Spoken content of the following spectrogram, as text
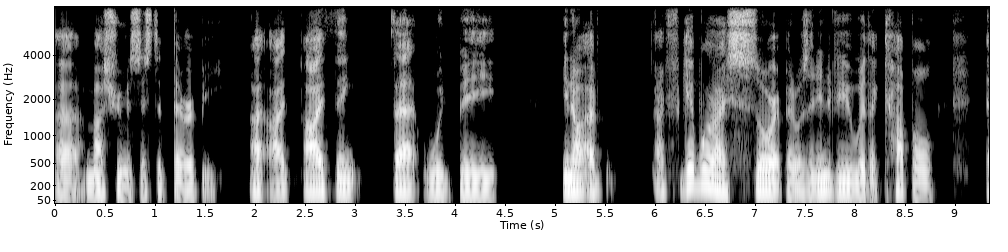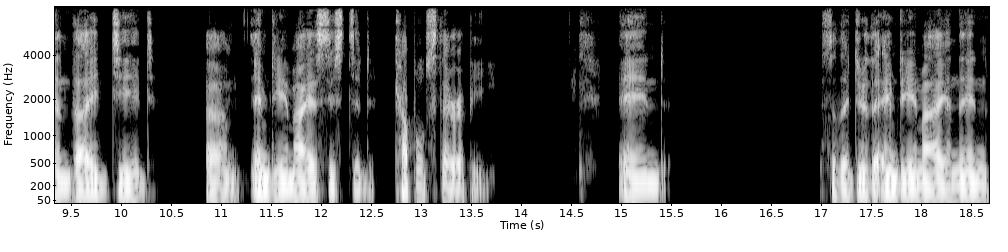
uh, mushroom assisted therapy. I, I, I think that would be, you know, I I forget where I saw it, but it was an interview with a couple, and they did um, MDMA assisted couples therapy, and so they do the MDMA, and then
